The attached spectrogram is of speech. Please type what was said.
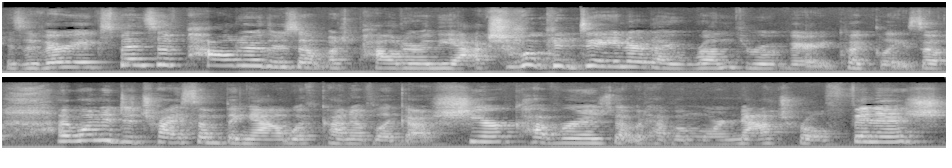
is a very expensive powder. There's not much powder in the actual container and I run through it very quickly. So I wanted to try something out with kind of like a sheer coverage that would have a more natural finish.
